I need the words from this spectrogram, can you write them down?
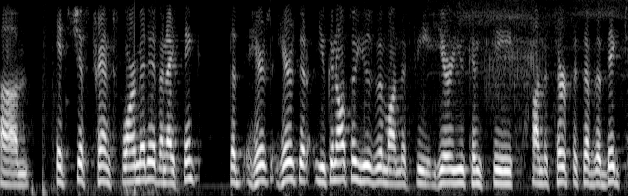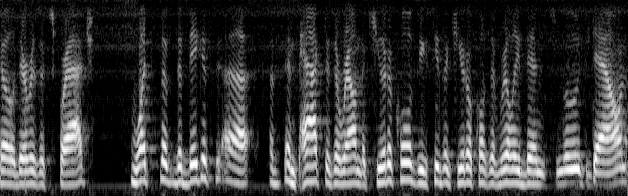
Um, it's just transformative, and I think the, here's here's that you can also use them on the feet. Here you can see on the surface of the big toe there is a scratch. What's the the biggest uh, impact is around the cuticles. You see the cuticles have really been smoothed down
